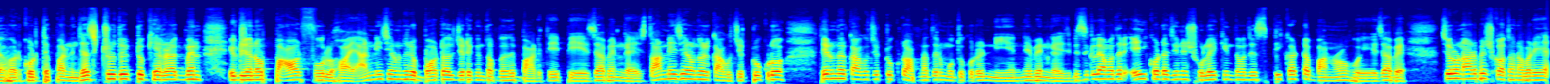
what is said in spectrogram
ব্যবহার করতে পারেন। জাস্ট শুধু একটু খেয়াল রাখবেন, একটু যেন পাওয়ারফুল হয়। আর নিচে এরকম ধরনের বটল যেটা কিন্তু আপনাদের বাড়িতেই পেয়ে যাবেন গাইজ তার এরকম ধরনের কাগজের টুকরো তো এরকম ধরনের কাগজের টুকরো আপনাদের মতো করে নিয়ে নেবেন গাইজ বেসিক্যালি আমাদের এই কটা জিনিস হলেই কিন্তু আমাদের স্পিকারটা বানানো হয়ে যাবে। চলুন আর বেশ কথা না বাড়িয়ে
